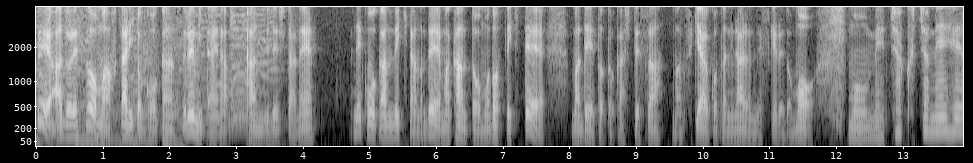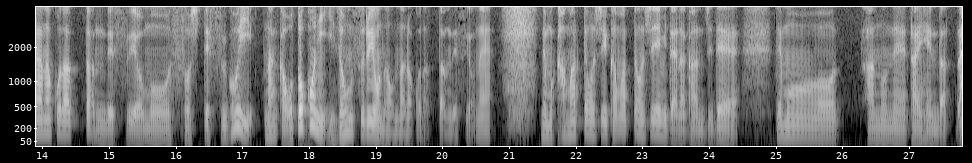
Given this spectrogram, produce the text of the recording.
でアドレスをまあ2人と交換するみたいな感じでしたねで、交換できたので、まあ、関東戻ってきて、まあ、デートとかしてさ、まあ、付き合うことになるんですけれども、もうめちゃくちゃメンヘラな子だったんですよ。もう、そしてすごい、なんか男に依存するような女の子だったんですよね。でも、構ってほしい、構ってほしい、みたいな感じで、でも、あのね、大変だった。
